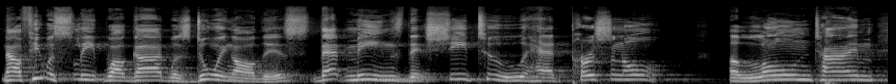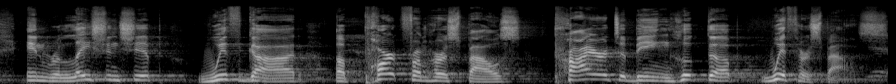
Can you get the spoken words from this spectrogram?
Now, if he was asleep while God was doing all this, that means that she too had personal, alone time in relationship with God apart from her spouse prior to being hooked up with her spouse.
